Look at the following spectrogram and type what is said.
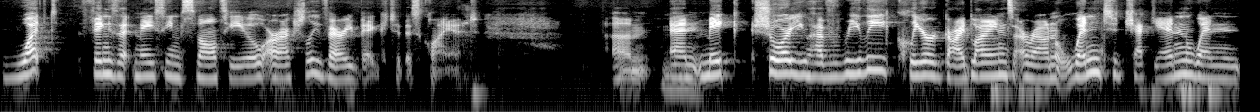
what things that may seem small to you are actually very big to this client um, mm-hmm. and make sure you have really clear guidelines around when to check in when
